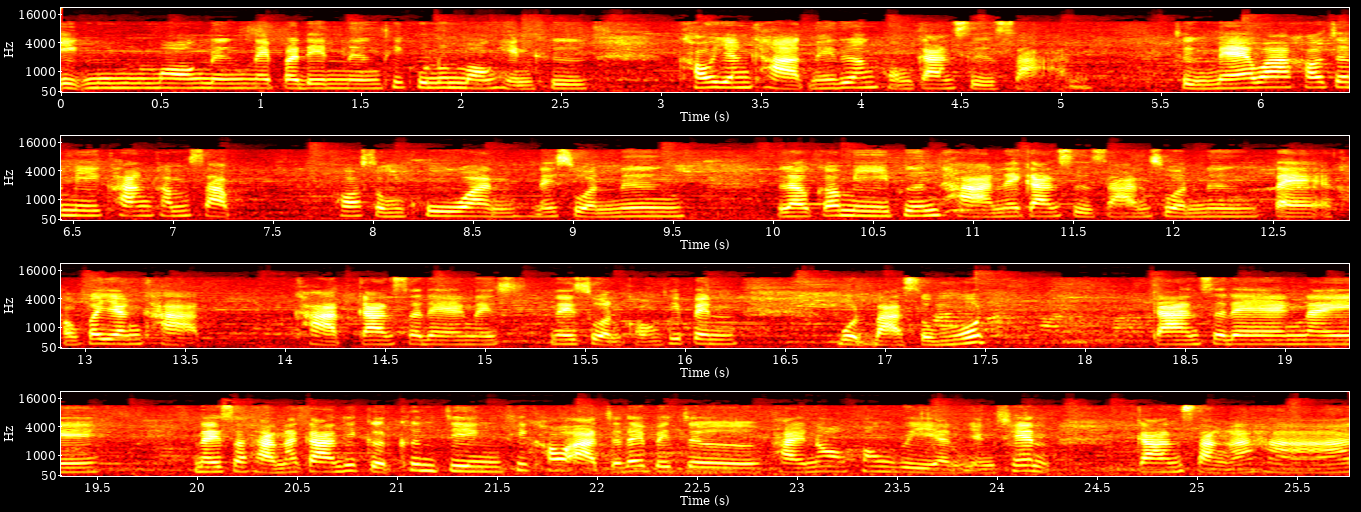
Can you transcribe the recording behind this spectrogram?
อีกมุมมองหนึ่งในประเด็นหนึ่งที่คุณนุ่นมองเห็นคือ เขายังขาดในเรื่องของการสื่อสาร ถึงแม้ว่าเขาจะมีคลังคำศัพท์ พอสมควรในส่วนหนึ่งแล้วก็มีพื้นฐานในการสื่อสารส่วนหนึ่งแต่เขาก็ยังขาดขาดการแสดงในในส่วนของที่เป็นบทบาทสมมุติ การแสดงในในสถานการณ์ที่เกิดขึ้นจริง ที่เขาอาจจะได้ไปเจอภายนอกห้องเรียน อย่างเช่น การสั่งอาหาร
